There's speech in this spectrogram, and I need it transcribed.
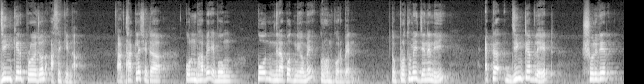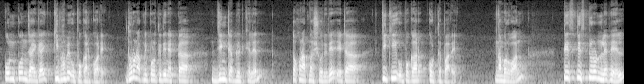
জিঙ্কের প্রয়োজন আছে কি না। আর থাকলে সেটা কোনভাবে এবং কোন নিরাপদ নিয়মে গ্রহণ করবেন। তো প্রথমেই জেনে নিই একটা জিঙ্ক ট্যাবলেট শরীরের কোন কোন জায়গায় কীভাবে উপকার করে? ধরুন আপনি প্রতিদিন একটা জিঙ্ক ট্যাবলেট খেলেন, তখন আপনার শরীরে এটা কি কি উপকার করতে পারে? নাম্বার ওয়ান, টেস্টিস্টোরন লেভেল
